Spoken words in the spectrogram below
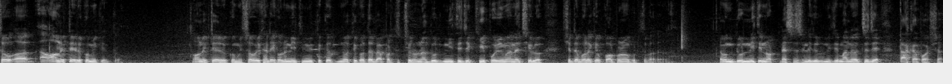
সো অনেকটা এরকমই কিন্তু। অনেকটা এরকমই। সো এখানে কোনো নীতি নৈতিক- নৈতিকতার ব্যাপার তো ছিল না। দুর্নীতি যে কী পরিমাণে ছিল সেটা বলে কেউ কল্পনাও করতে পারে না। এবং দুর্নীতি নট নেসেসারি দুর্নীতি মানে হচ্ছে যে টাকা পয়সা।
